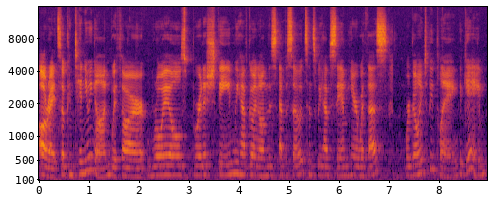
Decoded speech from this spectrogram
All right, so continuing on with our Royals British theme we have going on this episode, since we have Sam here with us, we're going to be playing a game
